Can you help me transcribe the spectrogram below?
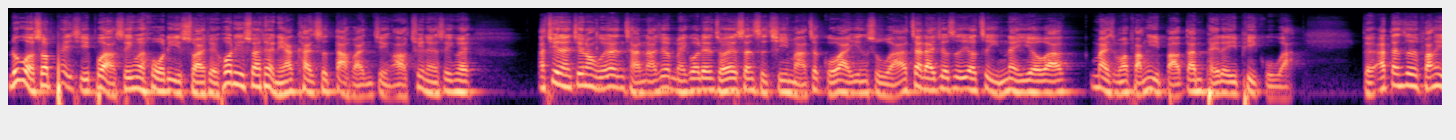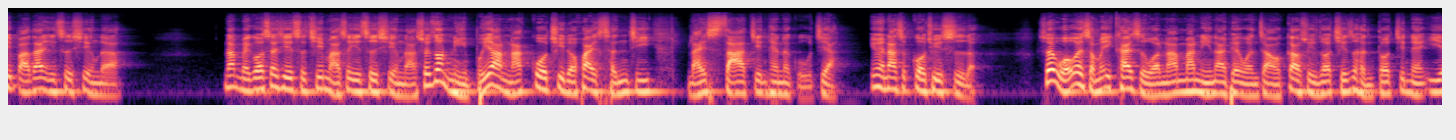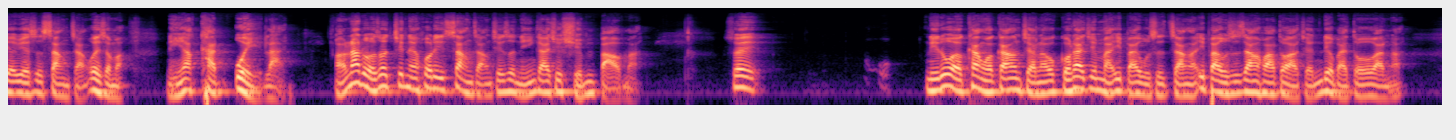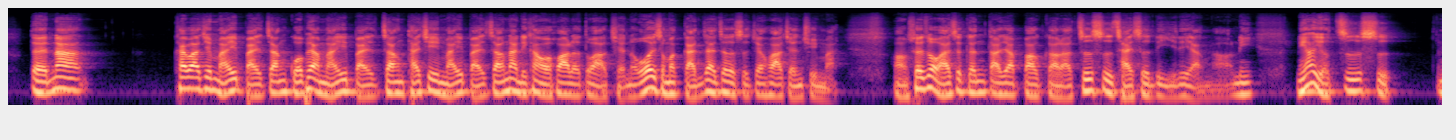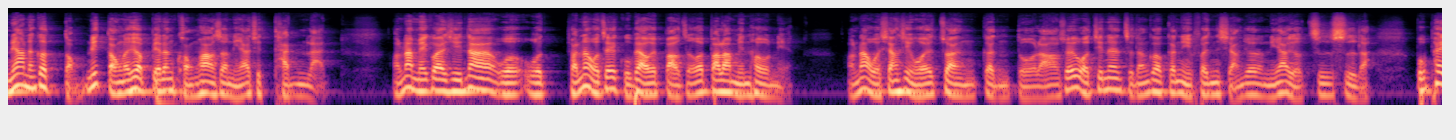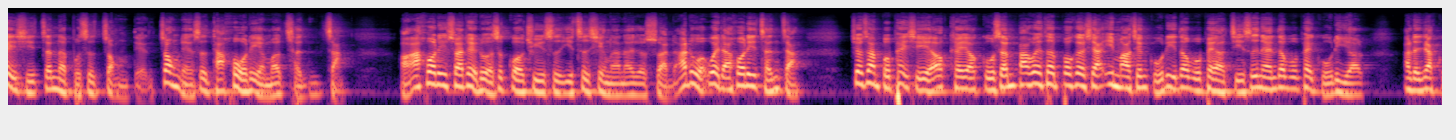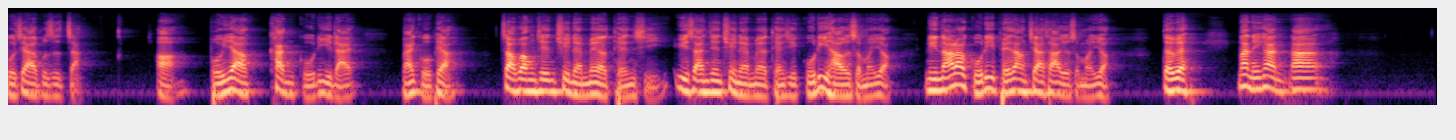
如果说配息不好是因为获利衰退，获利衰退你要看是大环境啊。去年是因为啊，去年金融股很惨啊，就美国联储会升十七嘛，这国外因素啊。再来就是要自己内忧啊，卖什么防疫保单赔了一屁股啊，对啊。但是防疫保单一次性的，那美国升息十七码是一次性的，所以说你不要拿过去的坏成绩来杀今天的股价，因为那是过去式的。所以我为什么一开始我拿 money 那篇文章，我告诉你说，其实很多今年一二月是上涨，为什么？你要看未来啊。那如果说今年获利上涨，其实你应该去寻宝嘛。所以，你如果看我刚刚讲了，我国泰金买一百五十张啊，一百五十张花多少钱？六百多万啊。对，那开发金买一百张，国票买一百张，台积买一百张，那你看我花了多少钱呢？我为什么敢在这个时间花钱去买？啊，所以说我还是跟大家报告了，知识才是力量啊！你你要有知识，你要能够懂，你懂了以后，别人恐慌的时候，你要去贪婪啊，那没关系，那我我反正我这些股票我会抱着，我会抱到明后年啊，那我相信我会赚更多然后，所以我今天只能够跟你分享，就是你要有知识的，不配息真的不是重点，重点是它获利有没有成长啊？获利衰退如果是过去是一次性的，那就算了啊，如果未来获利成长。就算不配息也 OK 哦，股神巴菲特伯克夏一毛钱股利都不配哦，几十年都不配股利哦，啊，人家股价还不是涨啊？不要看股利来买股票。赵方金去年没有填息，玉山金去年没有填息，股利好有什么用？你拿到股利赔上价差有什么用？对不对？那你看那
